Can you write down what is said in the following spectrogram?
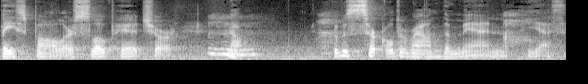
baseball or slow pitch or no. Mm-hmm. It was circled around the men. Yes.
